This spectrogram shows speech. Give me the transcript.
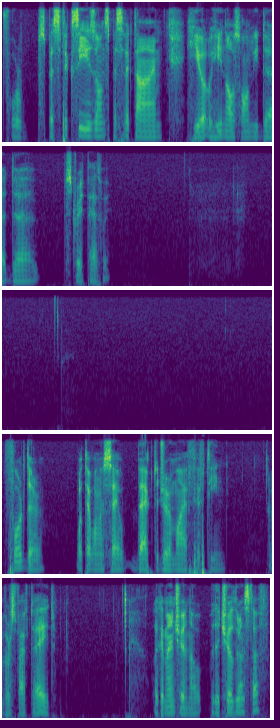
for specific season, specific time. He He knows only the the straight pathway. Further, what I want to say back to Jeremiah 15, verse 5 to 8, like I mentioned, you know, with the children stuff.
